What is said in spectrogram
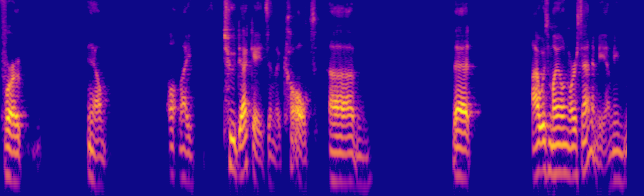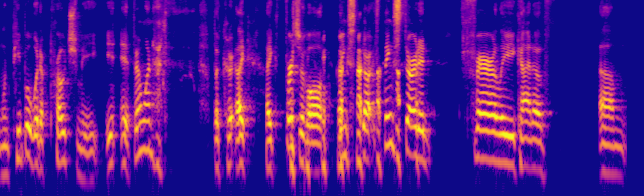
for, you know, like two decades in the cult, um, that I was my own worst enemy. I mean, when people would approach me, if anyone had the like, like first of all, things start, things started fairly kind of um,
